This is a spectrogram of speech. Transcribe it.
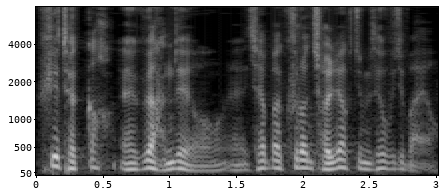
그게 될까? 예, 그게 안 돼요. 예, 제발 그런 전략 좀 세우지 마요.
